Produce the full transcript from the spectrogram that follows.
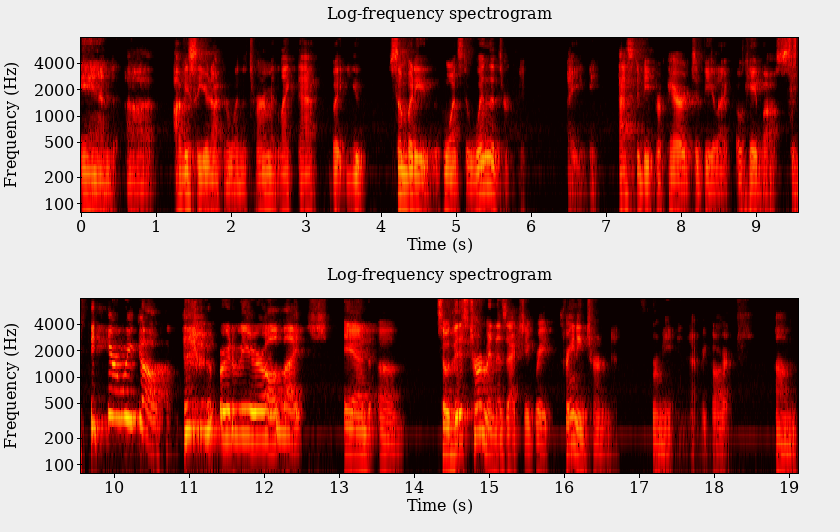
and uh, obviously, you're not going to win the tournament like that. But you, somebody who wants to win the tournament, i.e., me, has to be prepared to be like, okay, boss, here we go. We're going to be here all night. And um, so this tournament is actually a great training tournament for me in that regard. Um,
